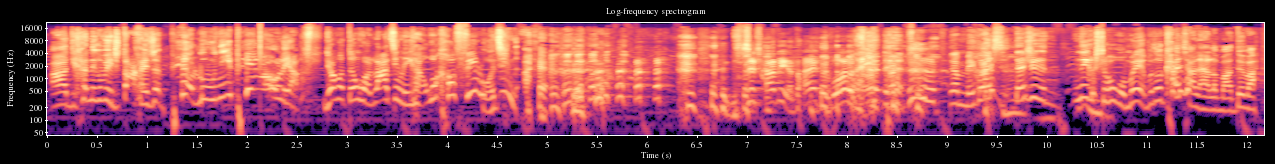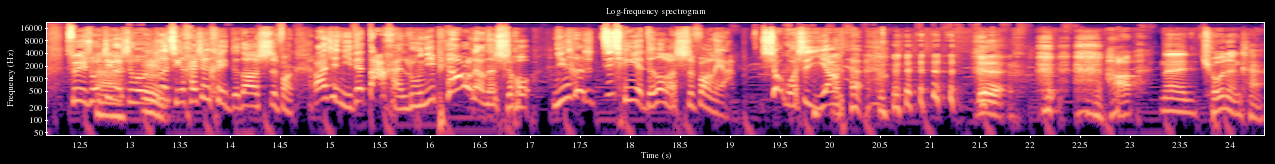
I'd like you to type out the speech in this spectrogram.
啊！你看那个位置，大喊一声漂鲁尼漂亮，然后等会儿拉近了一看，我靠，C 罗进的，哎，你这差的也太多了。那没关系，但是那个时候我们也不都看下来了嘛，对吧？所以说这个时候热情还是可以得到释放，而且你在大喊鲁尼漂亮的时候，你那个激情也得到了释放了呀，效果是一样的。对的，好，那球能看，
